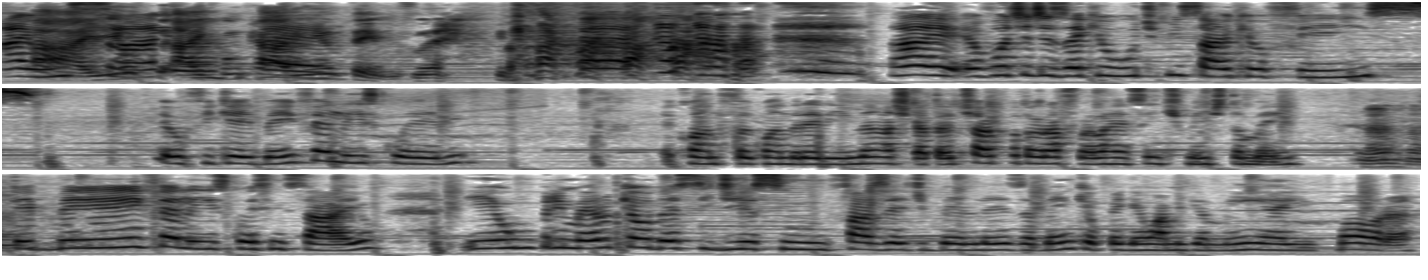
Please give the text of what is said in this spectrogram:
Ai, um aí, ensaio, eu, aí com carinho é. temos, né? É. Ai, eu vou te dizer que o último ensaio que eu fiz, eu fiquei bem feliz com ele. É quando foi com a Andrerina, acho que até o Thiago fotografou ela recentemente também. Uhum. Fiquei bem feliz com esse ensaio. E o primeiro que eu decidi, assim, fazer de beleza bem, que eu peguei uma amiga minha e bora.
